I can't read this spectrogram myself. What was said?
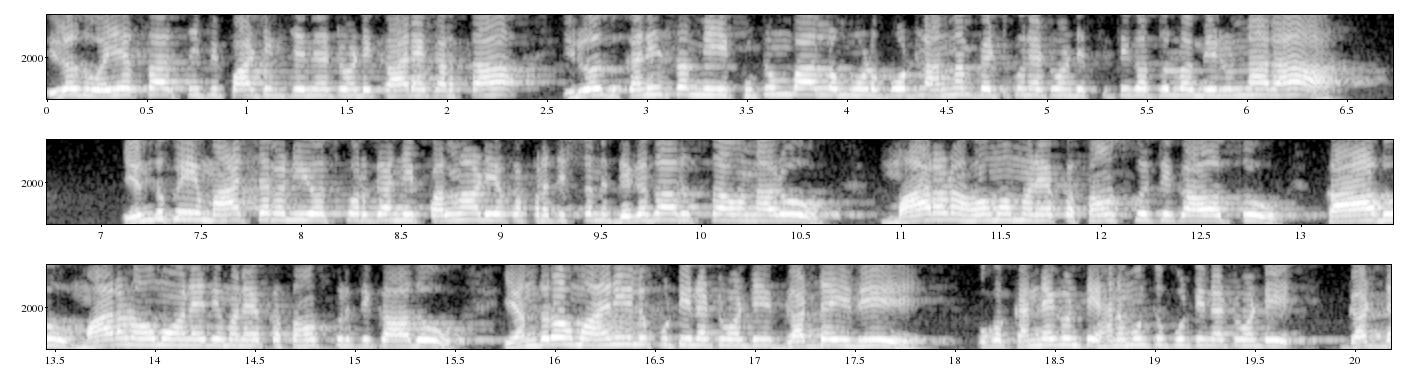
ఈరోజు వైఎస్ఆర్సీపీ పార్టీకి చెందినటువంటి కార్యకర్త ఈరోజు కనీసం మీ కుటుంబాల్లో మూడు పూట్ల అన్నం పెట్టుకునేటువంటి స్థితిగతుల్లో మీరున్నారా? ఎందుకు ఈ మాచర నియోజకవర్గాన్ని పల్నాడు యొక్క ప్రతిష్టని దిగజారుస్తూ ఉన్నారు? మారణ హోమం మన యొక్క సంస్కృతి కావచ్చు. కాదు మారణ హోమం అనేది మన యొక్క సంస్కృతి కాదు. ఎందరో మహనీయులు పుట్టినటువంటి గడ్డ ఇది. ఒక కన్యగుంటి హనుమంతు పుట్టినటువంటి గడ్డ.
